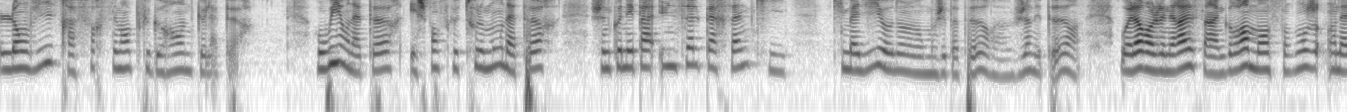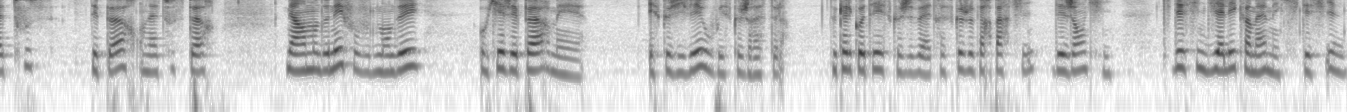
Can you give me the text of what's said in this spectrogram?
l'envie sera forcément plus grande que la peur. Oui, on a peur et je pense que tout le monde a peur. Je ne connais pas une seule personne qui, qui m'a dit Oh non, non, moi j'ai pas peur, euh, jamais peur. Ou alors en général, c'est un grand mensonge. On a tous des peurs, on a tous peur. Mais à un moment donné, il faut vous demander Ok, j'ai peur, mais est-ce que j'y vais ou est-ce que je reste là? De quel côté est-ce que je veux être? Est-ce que je veux faire partie des gens qui, qui décident d'y aller quand même et qui décident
